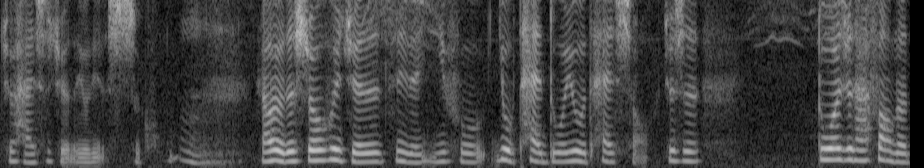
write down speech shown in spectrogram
就还是觉得有点失控。嗯，然后有的时候会觉得自己的衣服又太多又太少，就是多就它放的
